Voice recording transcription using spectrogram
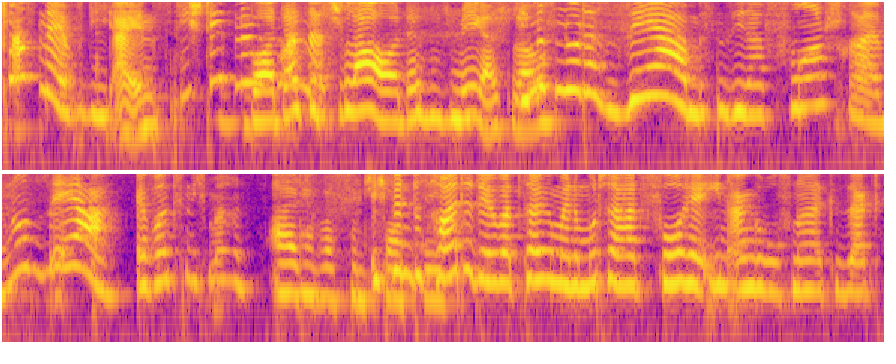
Klassenheft, die Eins. Die steht nicht Boah, das anders. ist schlau. Das ist mega schlau. Sie müssen nur das sehr, müssen sie da vorschreiben. Nur sehr. Er wollte es nicht machen. Alter, was für ein Spaß. Ich bin bis heute der Überzeugung, meine Mutter hat vorher ihn angerufen und hat gesagt,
